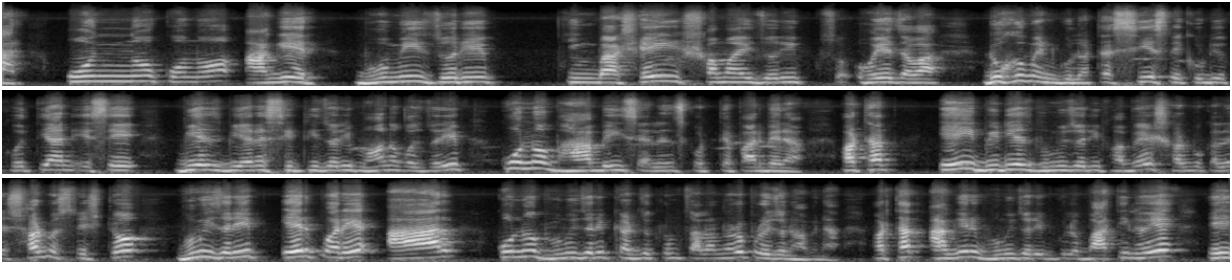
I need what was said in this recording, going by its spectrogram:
আর অন্য কোনো আগের ভূমি জরিপ কিংবা সেই সময় জরিপ হয়ে যাওয়া ডকুমেন্টগুলো, অর্থাৎ সিএস রেকর্ডিও খতিয়ান এসে বিএস বিআরএস সিটি জরিপ, মহানগর জরিপ, কোনোভাবেই চ্যালেঞ্জ করতে পারবে না। অর্থাৎ এই বিডিএস ভূমি জরিপ হবে সর্বকালের সর্বশ্রেষ্ঠ ভূমি জরিপ। এরপরে আর কোনো ভূমি জরিপ কার্যক্রম চালানোরও প্রয়োজন হবে না। অর্থাৎ আগের ভূমি জরিপগুলো বাতিল হয়ে এই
